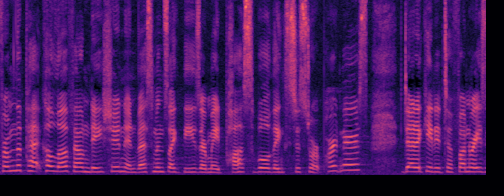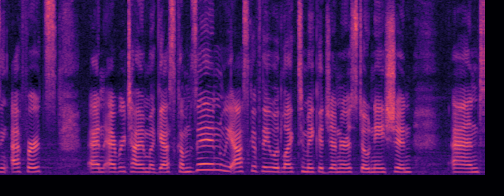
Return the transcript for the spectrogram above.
from the Petco Love Foundation, investments like these are made possible thanks to store partners dedicated to fundraising efforts. And every time a guest comes in, we ask if they would like to make a generous donation. And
